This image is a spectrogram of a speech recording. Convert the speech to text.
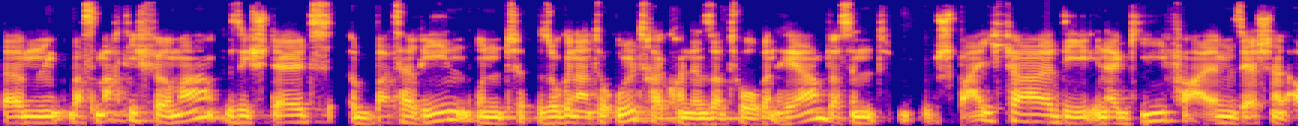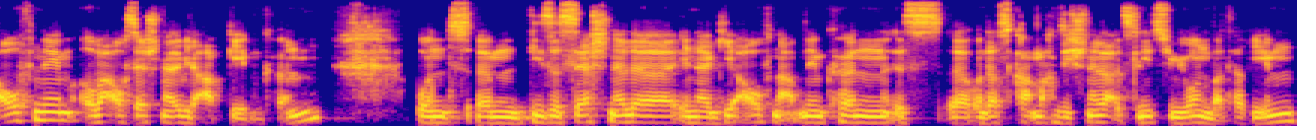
Ähm, was macht die Firma? Sie stellt Batterien und sogenannte Ultrakondensatoren her. Das sind Speicher, die Energie vor allem sehr schnell aufnehmen, aber auch sehr schnell wieder abgeben können. Und ähm, dieses sehr schnelle Energie auf- und abnehmen können, ist, äh, und das kann, machen sie schneller als Lithium-Ionen-Batterien,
